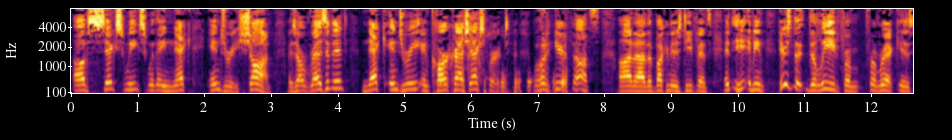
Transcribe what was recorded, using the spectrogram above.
of six weeks with a neck injury. Sean, as our resident neck injury and car crash expert, what are your thoughts on, uh, the Buccaneers defense? I, I mean, here's the, the lead from, from Rick is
